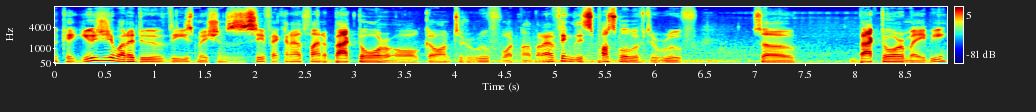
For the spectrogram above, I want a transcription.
Okay, usually what I do with these missions is see if I cannot find a back door or go onto the roof or whatnot, but I don't think this is possible with the roof. So, back door maybe.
